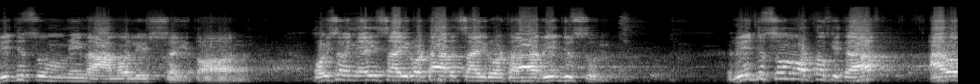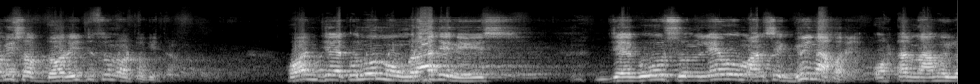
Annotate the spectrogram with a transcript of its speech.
রিজসুম মিন আমলিশ শাইতান। কইছেন এই সাইরোটার সাইরোটা রিজসুন। রিজসুন অর্থ কিতাব আরবি শব্দ রিজসুন অর্থ কিতাব কোন যে কোনো নোংরা জিনিস যেগু শুনলেও মানুষে ঘৃণা করে, ওটার নাম হইল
